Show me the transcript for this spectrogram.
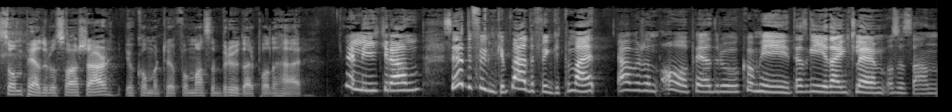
Som Pedro sa sjøl, jeg kommer til å få masse bruder på det her. Jeg liker han. Se, det funket på meg. Det funket på meg. Jeg var sånn Å, Pedro, kom hit, jeg skal gi deg en klem. Og så sa han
